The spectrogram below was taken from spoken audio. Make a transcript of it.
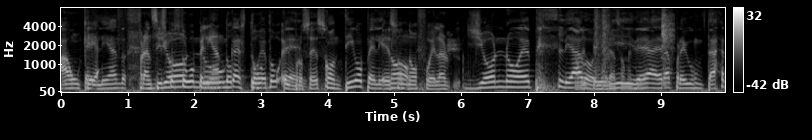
aunque peleando. Francisco estuvo peleando todo el proceso. Contigo peleando. Eso no, fue la. Yo no he peleado. Mi idea era preguntar.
